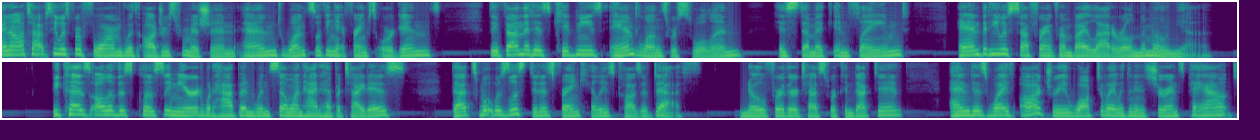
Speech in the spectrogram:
An autopsy was performed with Audrey's permission, and once looking at Frank's organs, they found that his kidneys and lungs were swollen, his stomach inflamed, and that he was suffering from bilateral pneumonia. Because all of this closely mirrored what happened when someone had hepatitis, that's what was listed as Frank Hilley's cause of death. No further tests were conducted, and his wife Audrey walked away with an insurance payout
